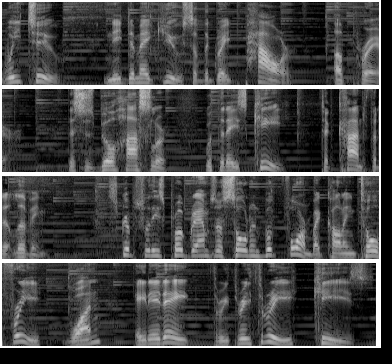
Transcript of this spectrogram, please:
We too need to make use of the great power of prayer. This is Bill Hossler with today's key to confident living. Scripts for these programs are sold in book form by calling toll free 1 888 333 KEYS.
